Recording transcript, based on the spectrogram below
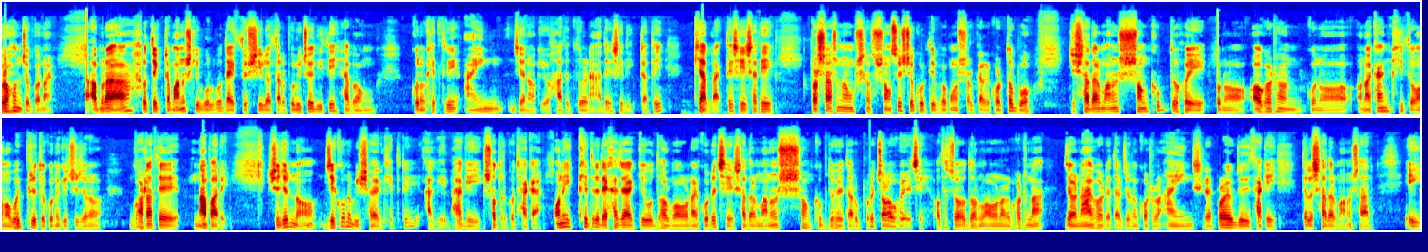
গ্রহণযোগ্য নয়। আমরা প্রত্যেকটা মানুষকে বলব দায়িত্বশীলতার পরিচয় দিতে এবং কোনো ক্ষেত্রে আইন যেন কেউ হাতে তুলে না দেয়, সেদিকটাতে খেয়াল রাখতে। সেই সাথে প্রশাসন এবং সংশ্লিষ্ট কর্তৃপক্ষ সরকারের কর্তব্য যে সাধারণ মানুষ সংক্ষুব্ধ হয়ে কোনো অঘটন, কোনো অনাকাঙ্ক্ষিত, অনভিপ্রেত কোনো কিছু যেন ঘটাতে না পারে, সেজন্য যে কোনো বিষয়ের ক্ষেত্রে আগে ভাগে সতর্ক থাকা। অনেক ক্ষেত্রে দেখা যায় কেউ ধর্মাবনা করেছে, সাধারণ মানুষ সংক্ষুব্ধ হয়ে তার উপরে চড়াও হয়েছে, অথচ ধর্মাবনার ঘটনা যেন না ঘটে, তার জন্য কঠোর আইন সেটা প্রয়োগ যদি থাকে, তাহলে সাধারণ মানুষ আর এই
